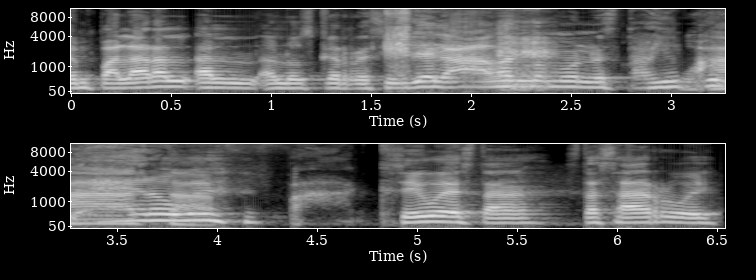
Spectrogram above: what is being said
empalar al- al- a los que recién llegaban, mamón. Está bien What culero, güey. Sí, güey, está, está zarro, güey.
